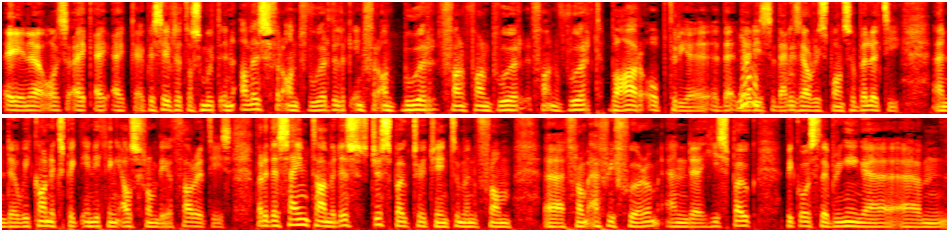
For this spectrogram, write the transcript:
en uh, ons ek ek ek ek besef dat ons moet in alles verantwoordelik en verantwoor van van woord van woordbaar optree that, that yeah. is that is our responsibility and uh, we can't expect anything else from the authorities but at the same time it is just spoke to a gentleman from uh, from AfriForum and uh, he spoke because they're bringing a um,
